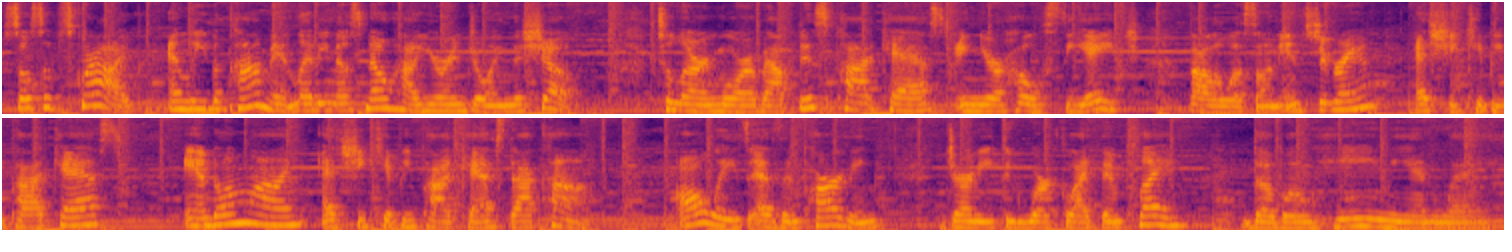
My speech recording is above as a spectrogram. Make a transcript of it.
So subscribe and leave a comment letting us know how you're enjoying the show. To learn more about this podcast and your host, CH, follow us on Instagram at Chic Hippie Podcast and online at chickhippiepodcast.com. always, as in parting, journey through work, life, and play the bohemian way.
